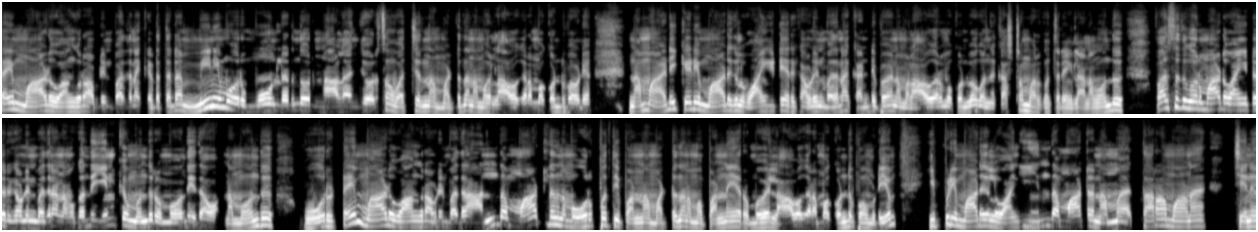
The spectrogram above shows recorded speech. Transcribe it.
டைம் மாடு வாங்குறோம் அப்படின்னு பார்த்தீங்கன்னா கிட்டத்தட்ட மினிமம் ஒரு மூணுலேருந்து ஒரு நாலு அஞ்சு வருஷம் வச்சுருந்தா மட்டும்தான் நமக்கு லாபகரமாக கொண்டு போக முடியும். நம்ம அடிக்கடி மாடுகள் வாங்கிட்டே இருக்கோம் அப்படின்னு பார்த்தீங்கன்னா கண்டிப்பாகவே நம்ம லாபகரமாக கொண்டு போக கொஞ்சம் கஷ்டமாக இருக்கும். சரிங்களா? நம்ம வந்து வருஷத்துக்கு ஒரு மாடு வாங்கிட்டு இருக்கோம் அப்படின்னு பார்த்தீங்கன்னா நமக்கு வந்து இன்கம் வந்து ரொம்ப வந்து இதாகும். நம்ம வந்து ஒரு டைம் மாடு வாங்குறோம் அப்படின்னு பார்த்தீங்கன்னா அந்த மாட்டிலேருந்து நம்ம உற்பத்தி பண்ணால் மட்டும்தான் நம்ம பண்ணையை ரொம்பவே லாபகரமாக கொண்டு போக முடியும். இப்படி மாடுகள் வாங்கி இந்த மாட்டை நம்ம தரமான சினை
